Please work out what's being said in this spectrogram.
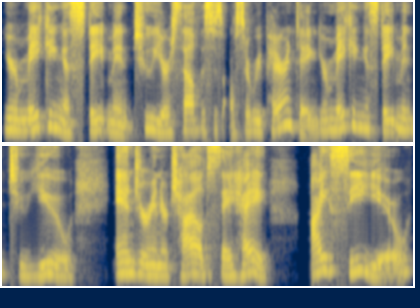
you're making a statement to yourself. This is also reparenting. You're making a statement to you and your inner child to say, Hey, I see you.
